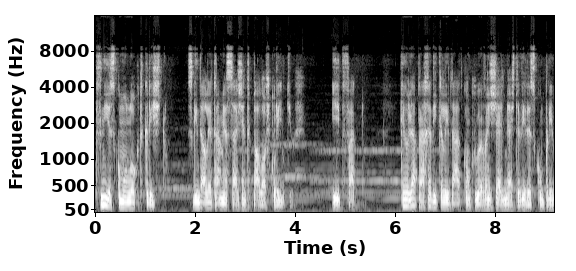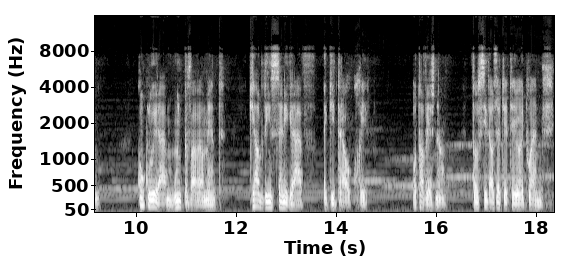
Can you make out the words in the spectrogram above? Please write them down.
Definia-se como um louco de Cristo, seguindo à letra a mensagem de Paulo aos Coríntios. E, de facto, quem olhar para a radicalidade com que o Evangelho nesta vida se cumpriu, concluirá, muito provavelmente, que algo de insano e grave aqui terá ocorrido. Ou talvez não. Falecido aos 88 anos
